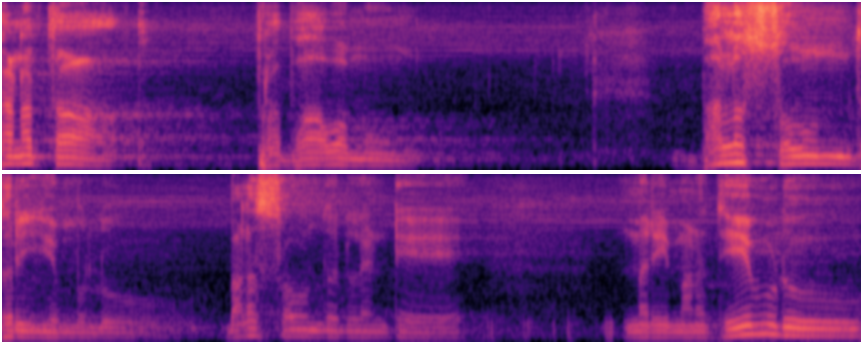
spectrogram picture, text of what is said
ఘనత ప్రభావము బల సౌందర్యములు బల సౌందర్యులు అంటే మరి మన దేవుడు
